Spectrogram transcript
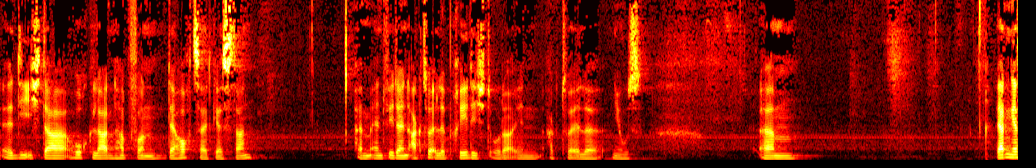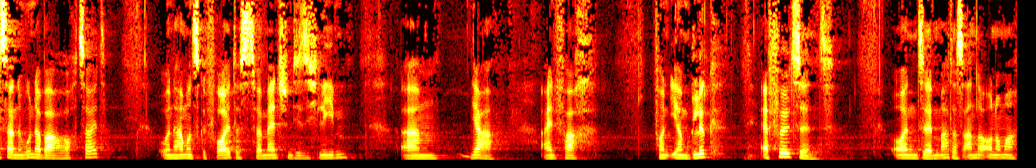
äh, die ich da hochgeladen habe von der Hochzeit gestern, ähm, entweder in aktuelle Predigt oder in aktuelle News. Ähm, wir hatten gestern eine wunderbare Hochzeit und haben uns gefreut, dass zwei Menschen, die sich lieben, ähm, ja, einfach von ihrem Glück erfüllt sind. Und äh, macht das andere auch nochmal.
